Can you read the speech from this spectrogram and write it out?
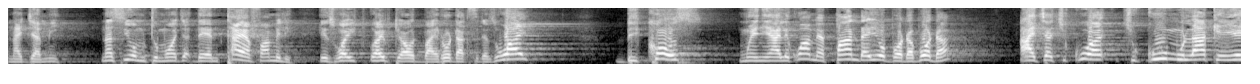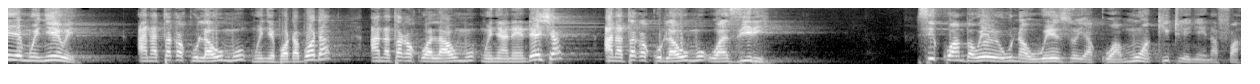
na jamii, na sio mtu mmoja. The entire family is wiped, out by road accidents. Why? Because mwenye alikuwa amepanda hiyo bodaboda achachukua chukumu lake yeye mwenyewe, anataka kulaumu mwenye bodaboda, anataka kuwalaumu mwenye anaendesha, anataka kulaumu waziri. Si kwamba wewe una uwezo ya kuamua kitu yenye inafaa.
